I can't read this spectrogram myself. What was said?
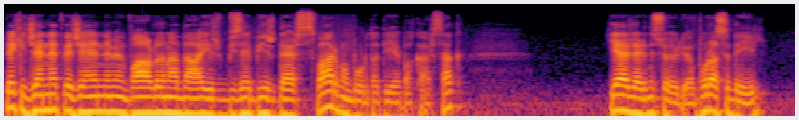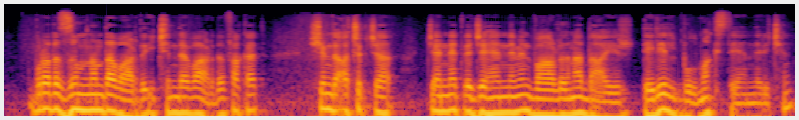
peki cennet ve cehennemin varlığına dair bize bir ders var mı burada diye bakarsak yerlerini söylüyor. Burası değil. Burada zımnında vardı, içinde vardı. Fakat şimdi açıkça cennet ve cehennemin varlığına dair delil bulmak isteyenler için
